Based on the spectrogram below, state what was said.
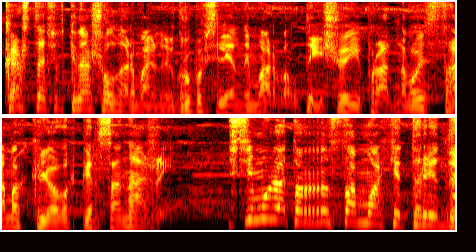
Кажется, я все-таки нашел нормальную игру по вселенной Марвел, да еще и про одного из самых клевых персонажей. Симулятор Росомахи 3D.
